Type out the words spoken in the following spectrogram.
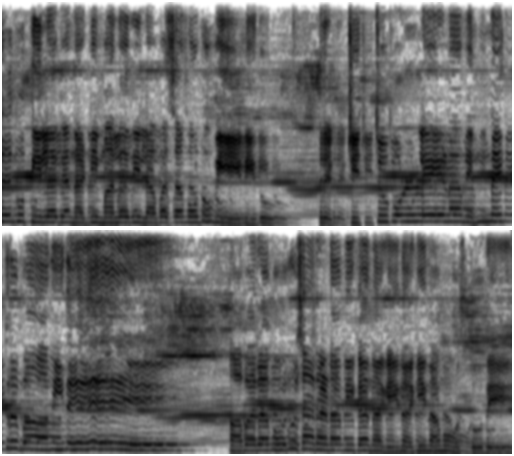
രഘുതിലകനടിമലരിൽ അവശമൊടു വീണിതു രക്ഷിച്ചു കൊള്ളേണമെന്നെ കൃപാനിതേ അവരമൊരു ശരണമിക നഗി നഗി നമോസ്തുതേ.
